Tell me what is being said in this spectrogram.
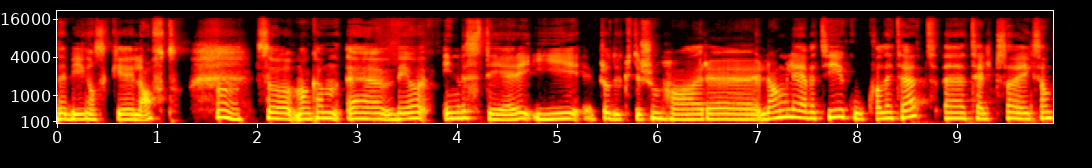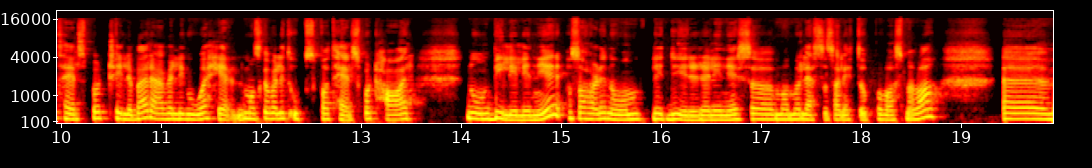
det blir ganske lavt. Mm. Så man kan, eh, ved å investere i produkter som har eh, lang levetid, god kvalitet Telt, ikke sant, Helsport, Tillebær er veldig gode. Man skal være litt obs på at Helsport har noen billige linjer, og så har de noen litt dyrere linjer, så man må lese seg litt opp på hva som er hva. Ehm,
